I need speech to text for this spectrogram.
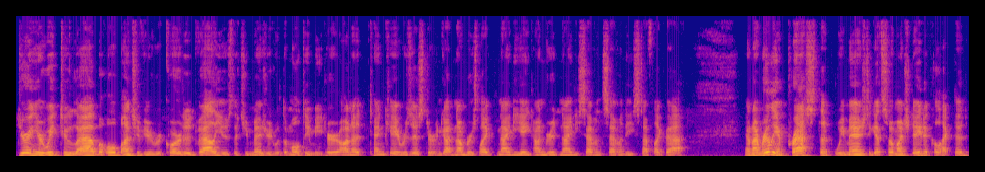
During your week two lab, a whole bunch of you recorded values that you measured with the multimeter on a 10K resistor and got numbers like 9800, 9770, stuff like that. And I'm really impressed that we managed to get so much data collected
